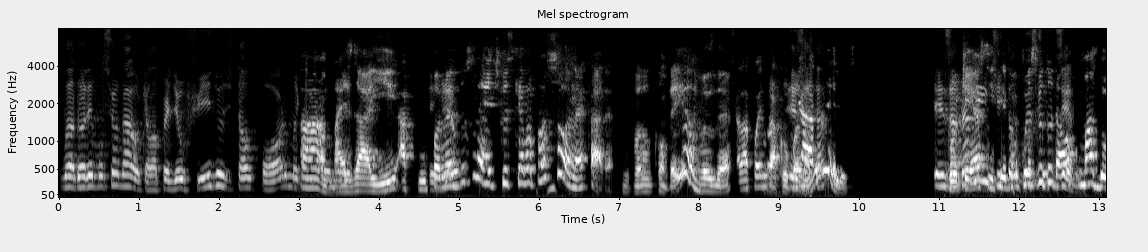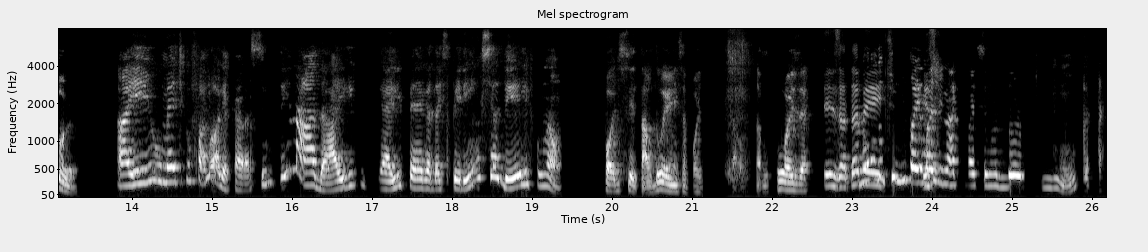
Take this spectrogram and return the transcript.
uma dor emocional, que ela perdeu o filho de tal forma que Ah, quando- mas aí a culpa não é Entendeu? dos médicos que ela passou, né, cara? Vamos, convenhamos, né? Ela foi A culpa não é Exatamente. deles. Porque Exatamente, assim, você então por isso que eu tô dizendo. uma dor. Aí o médico fala, olha, cara, você não tem nada. Aí ele, aí ele pega da experiência dele e fala, não, pode ser tal doença, pode ser tal, tal coisa. Exatamente. que ele vai Isso- imaginar que vai ser uma dor? Nunca, cara.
